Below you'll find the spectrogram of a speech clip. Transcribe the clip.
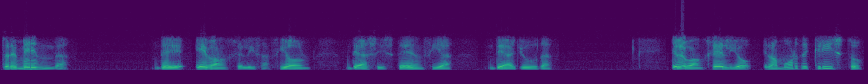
tremenda de evangelización, de asistencia, de ayuda. El Evangelio, el amor de Cristo,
